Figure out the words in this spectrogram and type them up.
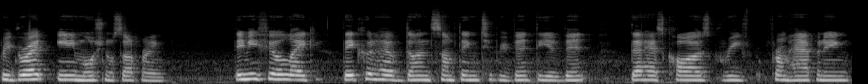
regret, and emotional suffering. They may feel like they could have done something to prevent the event that has caused grief from happening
